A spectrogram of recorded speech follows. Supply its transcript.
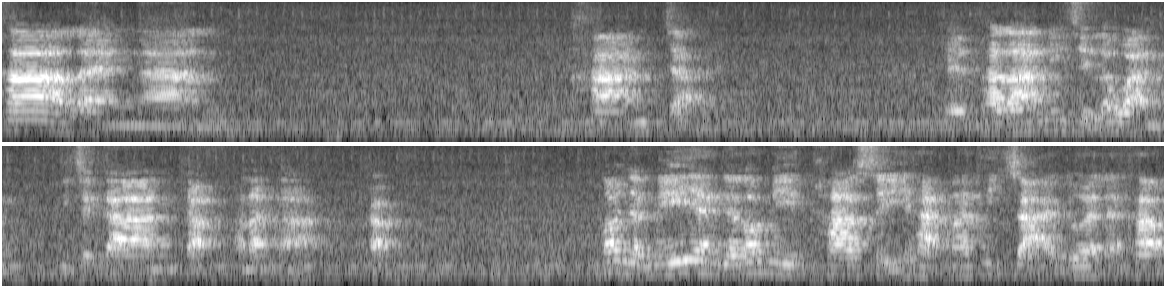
ค่าแรงงาน ค้างจ่ายเป็นภาระหนี้สินระหว่างกิจการกับพนักงานครับ นอกจากนี้ยังจะต้องมีภาษีหักหน้าที่จ่ายด้วยนะครับ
